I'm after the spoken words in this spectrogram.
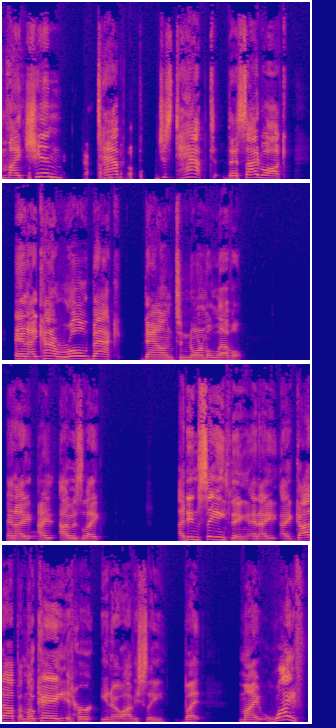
My chin tapped, just tapped the sidewalk, and I kind of rolled back down to normal level. And I, I, I was like, I didn't say anything, and I, I got up. I'm okay. It hurt, you know, obviously, but my wife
